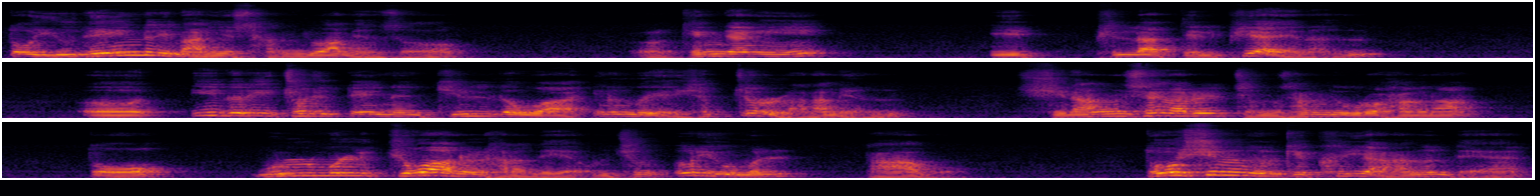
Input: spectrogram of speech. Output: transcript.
또 유대인들이 많이 상주하면서 어, 굉장히 이 필라델피아에는 어, 이들이 조직되어 있는 길드와 이런 거에 협조를 안 하면 신앙생활을 정상적으로 하거나 또 물물 교환을 하는 데 엄청 어려움을 당하고 도시는 그렇게 크지 않았는데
